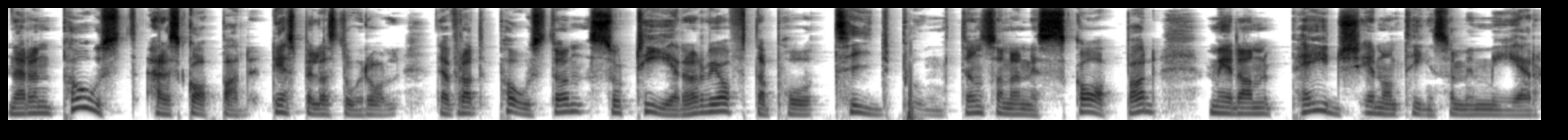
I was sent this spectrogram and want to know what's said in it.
När en post är skapad, det spelar stor roll. Därför att posten sorterar vi ofta på tidpunkten som den är skapad. Medan page är någonting som är mer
